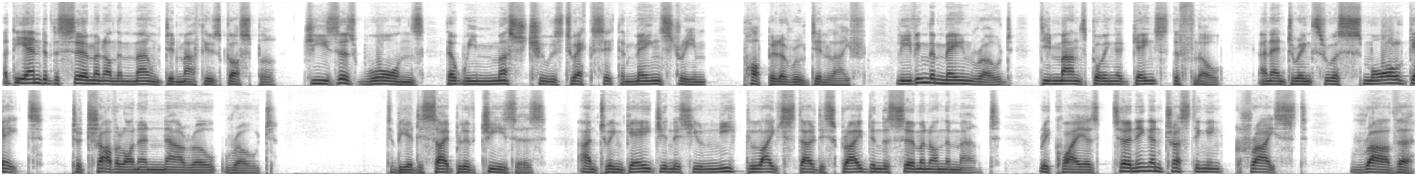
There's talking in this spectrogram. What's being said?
At the end of the Sermon on the Mount in Matthew's Gospel, Jesus warns that we must choose to exit the mainstream popular route in life. Leaving the main road demands going against the flow and entering through a small gate to travel on a narrow road. To be a disciple of Jesus and to engage in this unique lifestyle described in the Sermon on the Mount requires turning and trusting in Christ rather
